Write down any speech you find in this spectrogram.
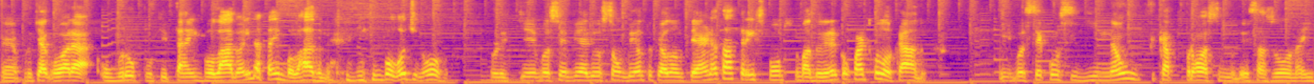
Né? Porque agora o grupo que está embolado ainda está embolado, né? embolou de novo. Porque você vê ali o São Bento, que é a lanterna, está a três pontos do Madureira, que é o quarto colocado. E você conseguir não ficar próximo dessa zona aí,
